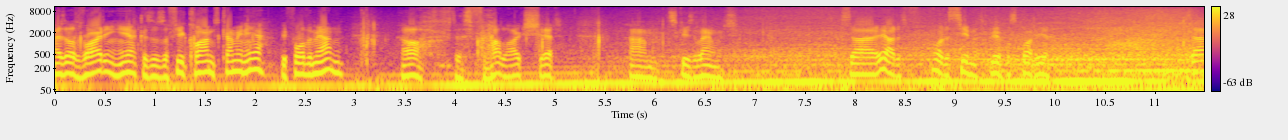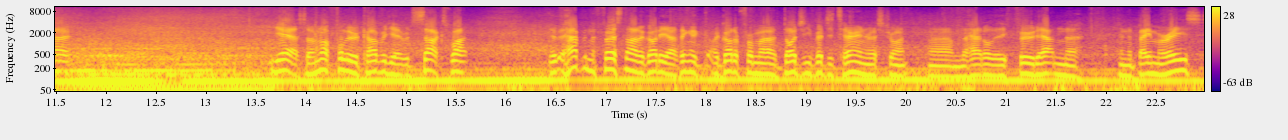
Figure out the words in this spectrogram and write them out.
as I was riding here because there was a few climbs coming here before the mountain oh this felt like shit. Um, excuse the language. So yeah I just wanted to see this beautiful spot here. So yeah so I'm not fully recovered yet which sucks but it happened the first night I got here. I think I got it from a dodgy vegetarian restaurant. Um, they had all the food out in the in the bain-maries,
